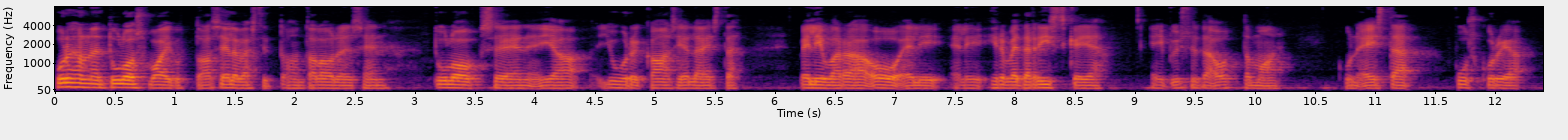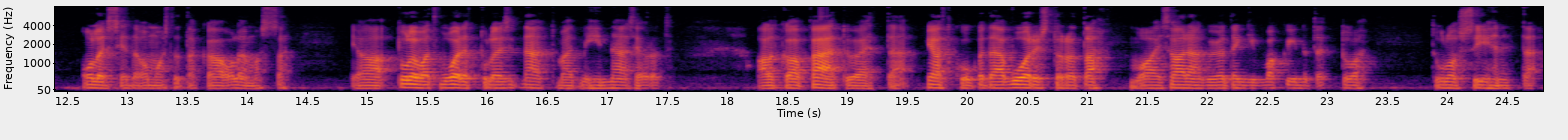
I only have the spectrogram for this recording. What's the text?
urheilullinen tulos vaikuttaa selvästi tuohon taloudelliseen tulokseen, ja juurikaan siellä ei sitä pelivaraa ole, eli, eli hirveitä riskejä ei pystytä ottamaan, kun ei sitä puskuria ole sieltä omasta takaa olemassa. Ja tulevat vuodet tulee sitten näyttämään, että mihin nämä seurat alkaa päätyä, että jatkuuko tämä vuoristorata vai saadaanko jotenkin vakiinnutettua tulos siihen, että,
